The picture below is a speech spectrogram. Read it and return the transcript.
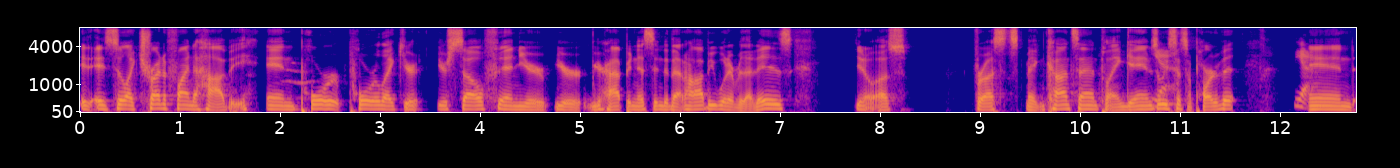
it, it's to like try to find a hobby and pour pour like your yourself and your your your happiness into that hobby, whatever that is. You know, us for us it's making content, playing games, at least that's a part of it yeah. and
